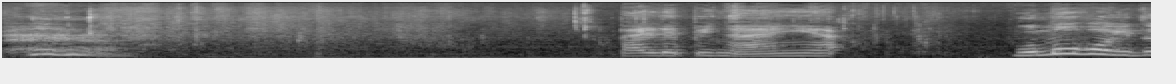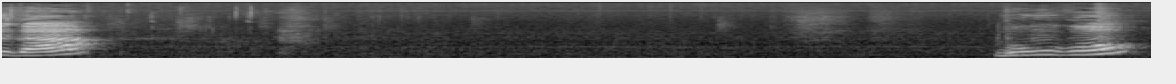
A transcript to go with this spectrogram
빨래 비누 아니야. 뭐 먹어, 이드가? 뭐 먹어?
